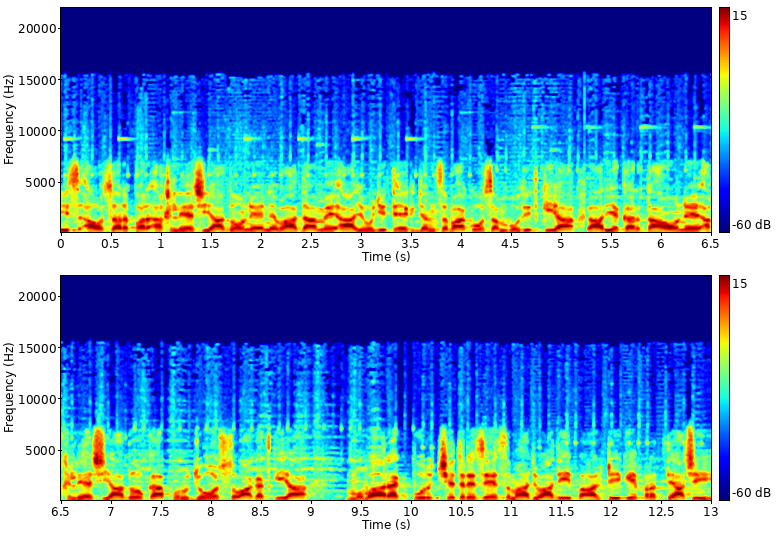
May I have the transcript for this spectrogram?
इस अवसर पर अखिलेश यादव ने नेवादा में आयोजित एक जनसभा को संबोधित किया। कार्यकर्ताओं ने अखिलेश यादव का पुरजोश स्वागत किया। मुबारकपुर क्षेत्र से समाजवादी पार्टी के प्रत्याशी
